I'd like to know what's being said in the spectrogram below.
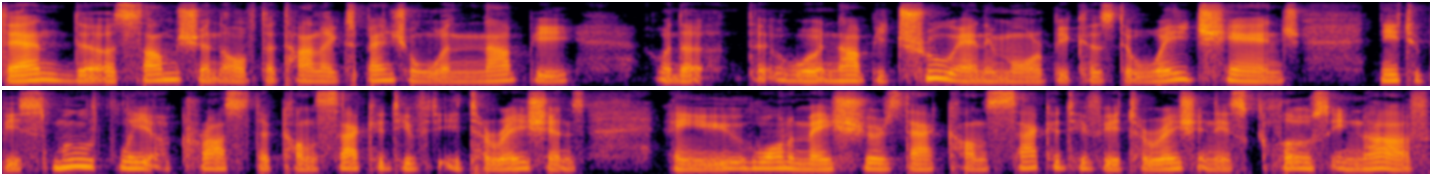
then the assumption of the Tyler expansion will not be will, the, the, will not be true anymore because the weight change need to be smoothly across the consecutive iterations. And you want to make sure that consecutive iteration is close enough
